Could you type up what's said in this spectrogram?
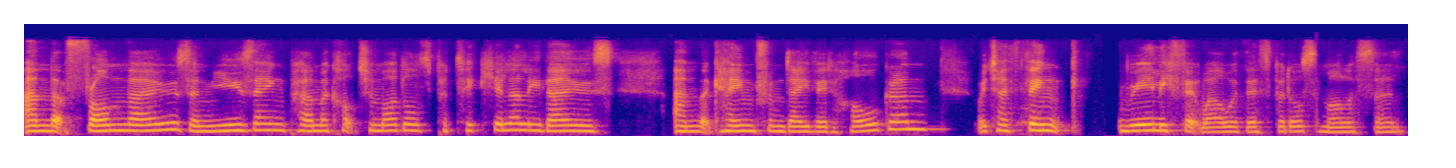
and that from those and using permaculture models, particularly those um, that came from David Holmgren, which I think really fit well with this, but also Mollison,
